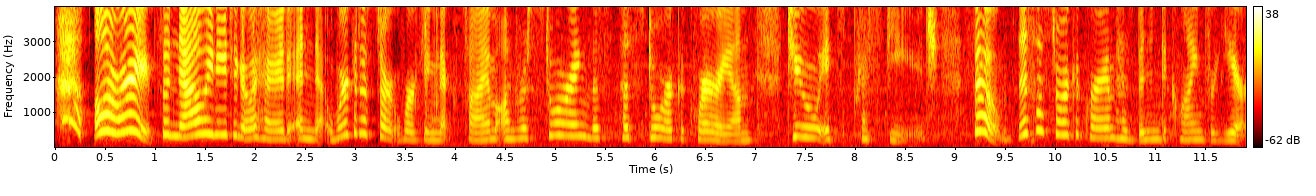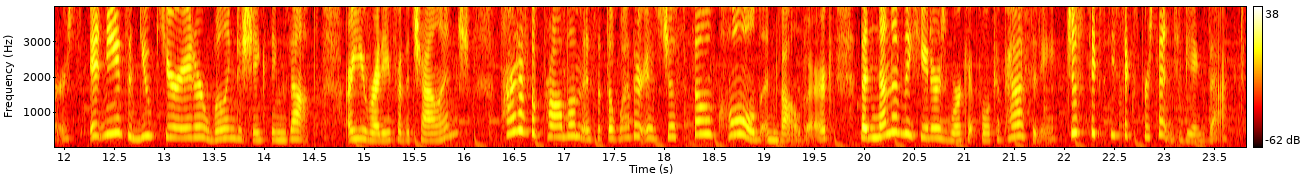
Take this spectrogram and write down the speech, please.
All right, so now we need to go ahead and we're going to start working next time on restoring this historic aquarium to its prestige. So this historic aquarium has been in decline for years. It needs a new curator willing to shake things up. Are you ready for the challenge? Part of the problem is that the weather is just so cold in Valberg that none of the heaters work at full capacity, just 66% to be exact.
